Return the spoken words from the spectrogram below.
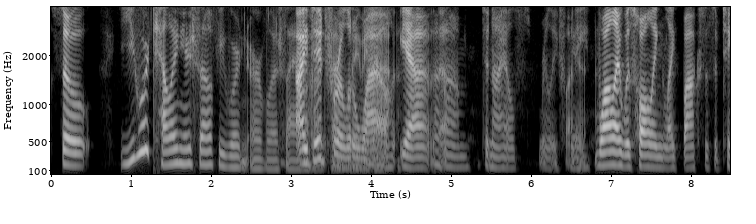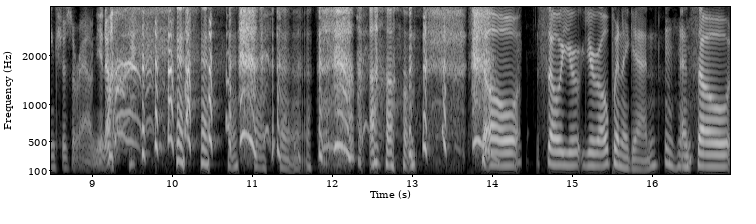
so You were telling yourself you weren't an herbalist. I, I did for a little while. that. Yeah. Um, denial's really funny. While I was hauling like boxes of tinctures around, you know. um, so so you're you're open again, Mhm. and so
